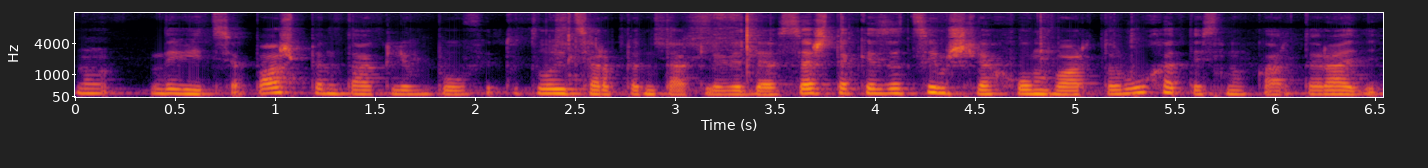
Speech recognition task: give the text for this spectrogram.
Ну, дивіться, паш Пентаклів був, і тут лицар Пентаклів іде. Все ж таки за цим шляхом варто рухатись, ну, карти радять.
